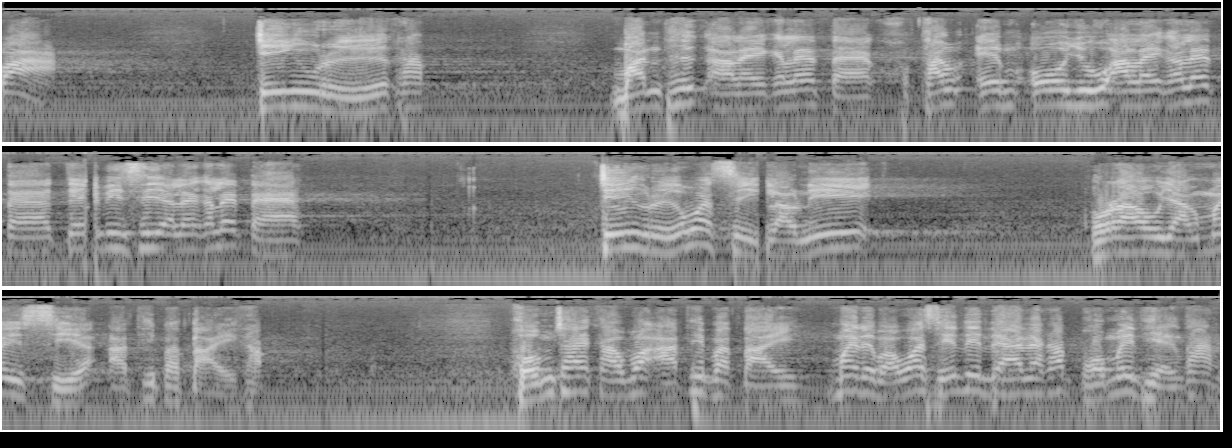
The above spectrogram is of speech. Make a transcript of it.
ว่าจริงหรือครับ บันทึกอะไรก็แล้วแต่ทำ MOU อะไรก็แล้วแต่ JBC อะไรก็แล้วแต่ จริงหรือว่าสิ่งเหล่านี้ เรายังไม่เสียอธิปไตยครับ ผมใช้คำว่าอธิปไตย ไม่ได้บอกว่าเสียดินแดนนะครับ ผมไม่เถียงท่าน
